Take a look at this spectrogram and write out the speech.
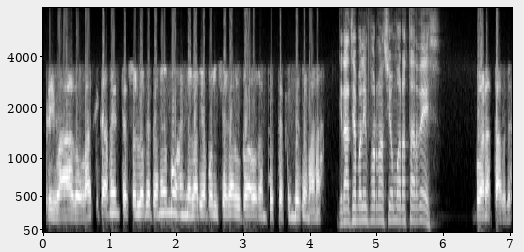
privado. Básicamente eso es lo que tenemos en el área policial educada durante este fin de semana. Gracias por la información. Buenas tardes. Buenas tardes.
